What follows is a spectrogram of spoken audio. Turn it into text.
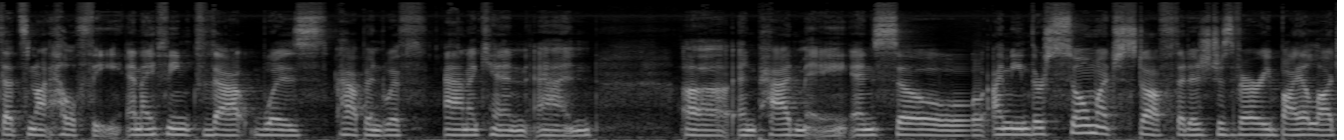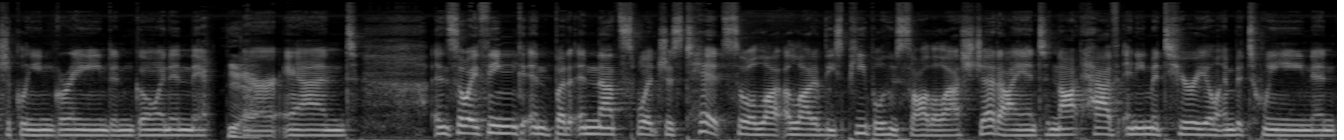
that's not healthy. And I think that was happened with Anakin and uh, and Padme. And so, I mean, there's so much stuff that is just very biologically ingrained and going in there. Yeah. And and so I think, and but and that's what just hit. So a lot, a lot of these people who saw the Last Jedi, and to not have any material in between, and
